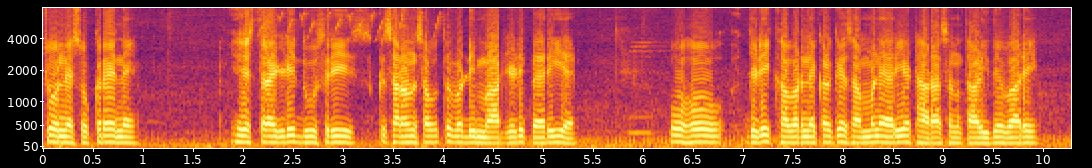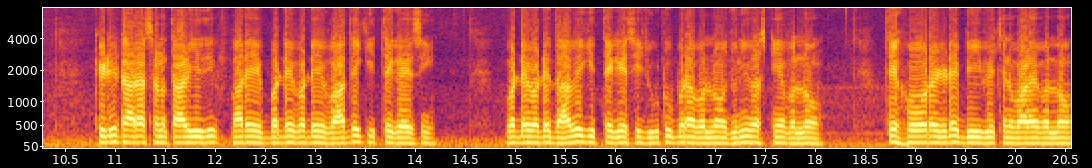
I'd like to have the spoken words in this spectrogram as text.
ਝੋਨੇ ਸੁੱਕ ਰਹੇ ਨੇ। ਇਸ ਤਰ੍ਹਾਂ ਜਿਹੜੀ ਦੂਸਰੀ ਕਿਸਾਨਾਂ ਨੂੰ ਸਭ ਤੋਂ ਵੱਡੀ ਮਾਰ ਜਿਹੜੀ ਪੈ ਰਹੀ ਹੈ ਉਹ ਜਿਹੜੀ ਖਬਰ ਨਿਕਲ ਕੇ ਸਾਹਮਣੇ ਆ ਰਹੀ ਹੈ 1847 ਦੇ ਬਾਰੇ। ਕਿਹੜੀ 1847 ਦੇ ਬਾਰੇ ਵੱਡੇ ਵੱਡੇ ਵਾਅਦੇ ਕੀਤੇ ਗਏ ਸੀ ਵੱਡੇ ਵੱਡੇ ਦਾਅਵੇ ਕੀਤੇ ਗਏ ਸੀ ਯੂਟਿਊਬਰਾਂ ਵੱਲੋਂ, ਯੂਨੀਵਰਸਿਟੀਆਂ ਵੱਲੋਂ ਤੇ ਹੋਰ ਜਿਹੜੇ ਬੀ ਵੇਚਣ ਵਾਲਿਆਂ ਵੱਲੋਂ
